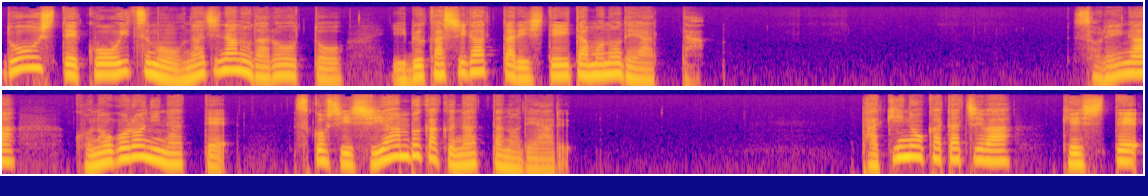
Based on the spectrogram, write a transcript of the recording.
どうしてこういつも同じなのだろうといぶかしがったりしていたものであった。それがこの頃になって少し思案深くなったのである。滝の形は決して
